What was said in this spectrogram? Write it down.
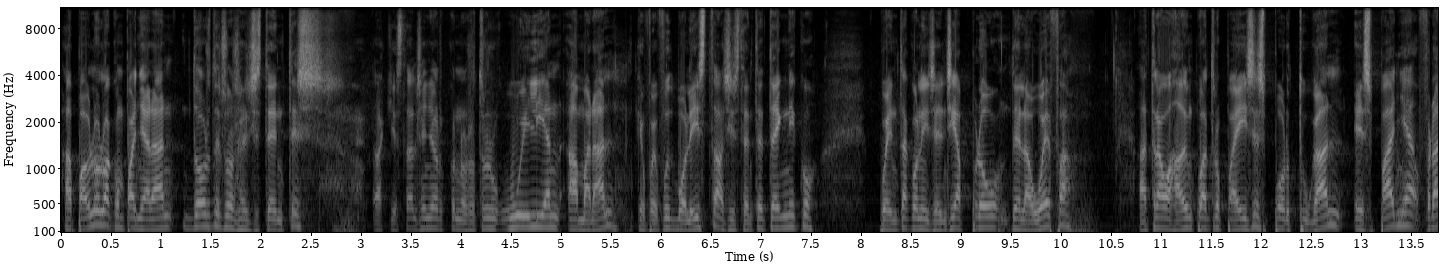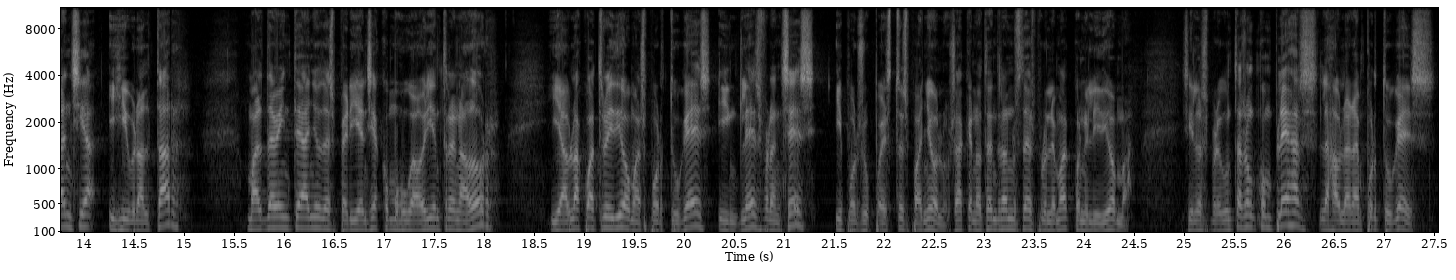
A Pablo lo acompañarán dos de sus asistentes. Aquí está el señor con nosotros, William Amaral, que fue futbolista, asistente técnico, cuenta con licencia pro de la UEFA ha trabajado en cuatro países, Portugal, España, Francia y Gibraltar. Más de 20 años de experiencia como jugador y entrenador. y habla cuatro idiomas, portugués, inglés, francés y por supuesto español. O sea que no tendrán ustedes problema con el idioma. Si las preguntas son complejas, las hablará en portugués.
